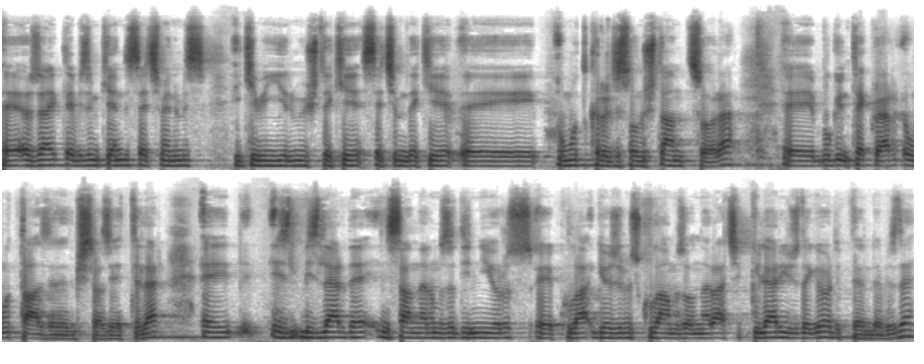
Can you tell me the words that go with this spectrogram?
E, özellikle bizim kendi seçmenimiz 2023'teki seçimdeki e, umut kırıcı sonuçtan sonra e, bugün tekrar umut tazelemiş vaziyetteler. E, biz- bizler de insanlarımızı dinliyoruz. E, kula- gözümüz kulağımız onlara açık. Güler yüzle gördüklerinde biz de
